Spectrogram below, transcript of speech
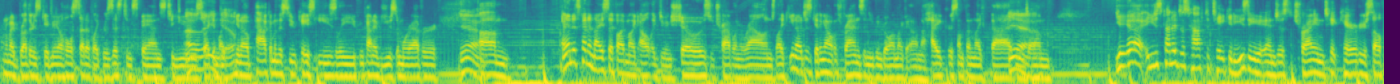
one of my brothers gave me a whole set of like resistance bands to use Oh, so I can you like go. you know pack them in the suitcase easily. You can kind of use them wherever. Yeah. Um, and it's kind of nice if I'm like out like doing shows or traveling around, like you know, just getting out with friends and you can go on like on a hike or something like that. And, Yeah. um, yeah you just kind of just have to take it easy and just try and take care of yourself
